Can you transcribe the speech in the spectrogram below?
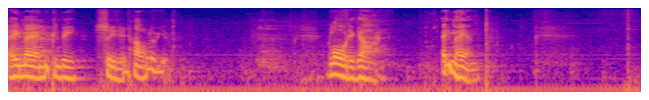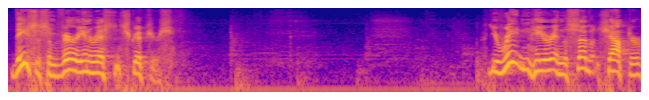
Amen. You can be seated. Hallelujah. Glory to God. Amen. These are some very interesting scriptures. You're reading here in the seventh chapter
